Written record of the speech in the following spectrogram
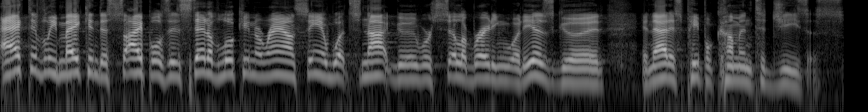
actively making disciples, instead of looking around seeing what's not good, we're celebrating what is good, and that is people coming to Jesus.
